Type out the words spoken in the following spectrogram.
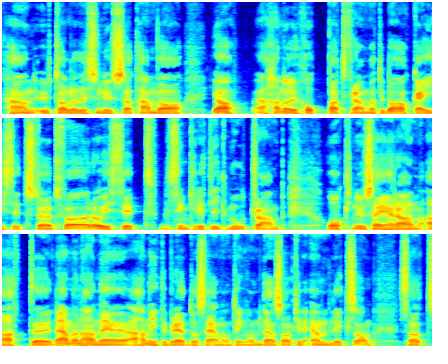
Han uttalade sig nyss att han var, ja, han har ju hoppat fram och tillbaka i sitt stöd för och i sitt, sin kritik mot Trump. Och nu säger han att, eh, nej men han är, han är inte beredd att säga någonting om den saken än liksom. Så att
